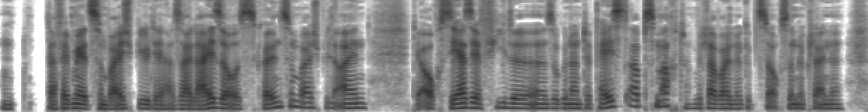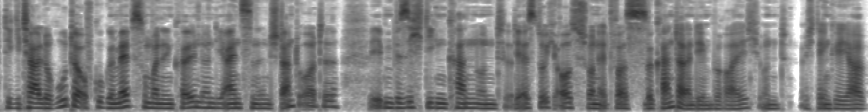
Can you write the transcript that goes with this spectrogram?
Und da fällt mir jetzt zum Beispiel der Seileise aus Köln zum Beispiel ein, der auch sehr, sehr viele äh, sogenannte Paste-Ups macht. Mittlerweile gibt es da auch so eine kleine digitale Route auf Google Maps, wo man in Köln dann die einzelnen Standorte eben besichtigen kann. Und der ist durchaus schon etwas bekannter in dem Bereich. Und ich denke, denke, ja,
